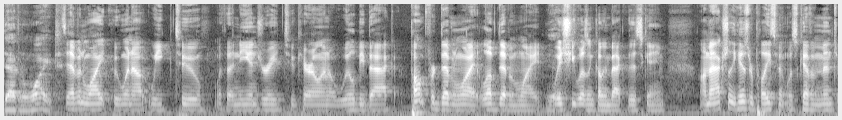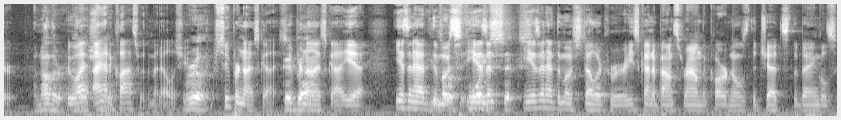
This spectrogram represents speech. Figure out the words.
Devin White. Devin White, who went out week two with a knee injury to Carolina, will be back. Pump for Devin White. Love Devin White. Wish he wasn't coming back this game. Um, actually, his replacement was Kevin Minter. Another who I, I had a class with him at LSU. Really? Super nice guy. Good Super guy? nice guy. Yeah. He hasn't had He the most. He hasn't. He hasn't had the most stellar career. He's kind of bounced around the Cardinals, the Jets, the Bengals.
